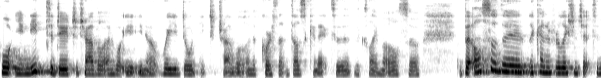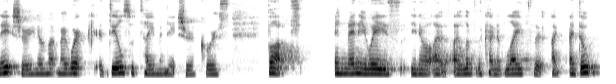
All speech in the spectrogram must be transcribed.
what you need to do to travel and what you you know where you don't need to travel and of course that does connect to the, the climate also but also the the kind of relationship to nature you know my, my work deals with time and nature of course but in many ways you know I, I live the kind of life that I, I don't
